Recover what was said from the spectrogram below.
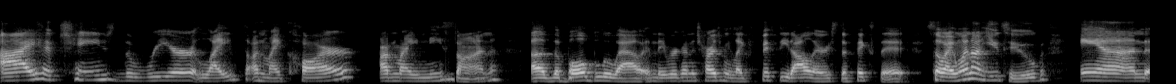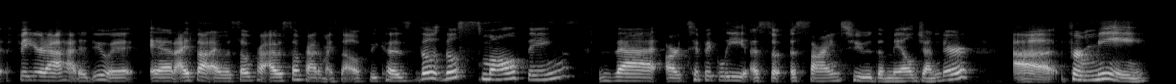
I have changed the rear lights on my car on my Nissan uh, the bulb blew out and they were going to charge me like $50 to fix it. So I went on YouTube and figured out how to do it. And I thought I was so proud. I was so proud of myself because those, those small things that are typically ass- assigned to the male gender, uh, for me,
